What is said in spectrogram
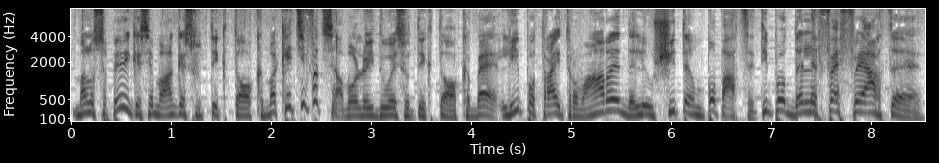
ma lo sapevi che siamo anche su TikTok? Ma che ci facciamo noi due su TikTok? Beh, lì potrai trovare delle uscite un po' pazze, tipo delle feffeate.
